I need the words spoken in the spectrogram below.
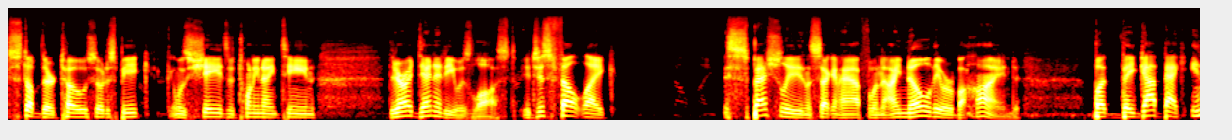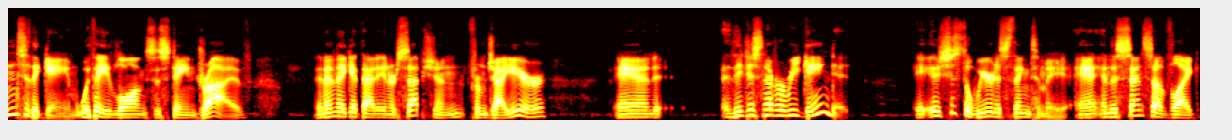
stub their toe, so to speak. It was shades of 2019. Their identity was lost. It just felt like, especially in the second half, when I know they were behind, but they got back into the game with a long, sustained drive, and then they get that interception from Jaire, and they just never regained it. It it was just the weirdest thing to me, and, and the sense of like,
